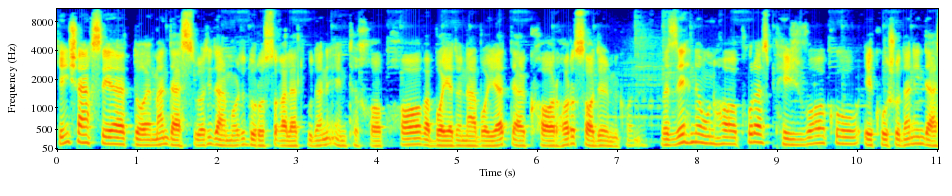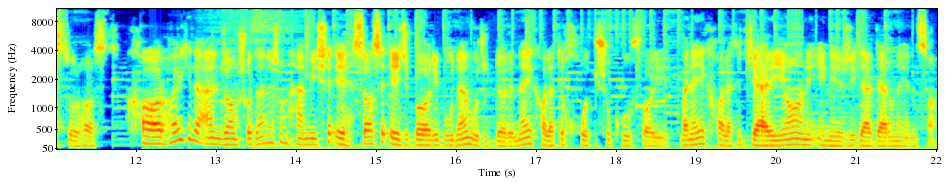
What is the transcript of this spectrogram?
که این شخصیت دائما دستوراتی در مورد درست و غلط بودن انتخاب ها و باید و نباید در کارها رو صادر می‌کنه و ذهن اونها پر از پژواک و اکو شدن این دستورهاست. کارهایی که در انجام شدنشون همیشه احساس اجباری بودن وجود داره نه یک حالت خودشکوفایی و نه یک حالت جریان انرژی در درون انسان.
